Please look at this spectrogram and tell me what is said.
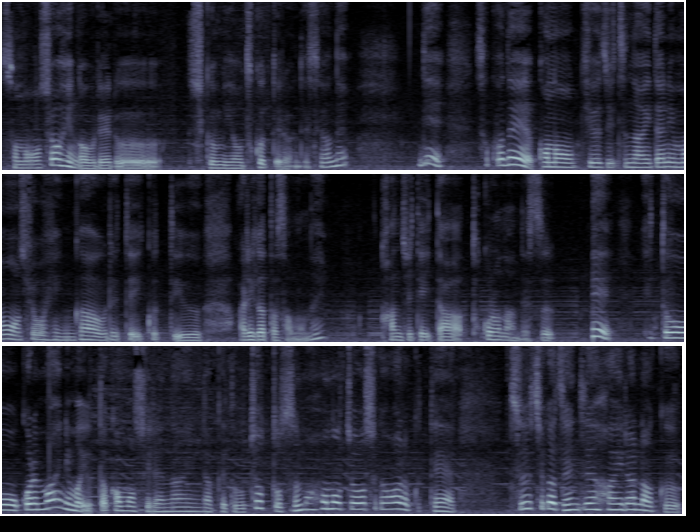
その商品が売れる仕組みを作ってるんですよね。でそこでこの休日の間にも商品が売れていくっていうありがたさもね感じていたところなんです。でえっとこれ前にも言ったかもしれないんだけどちょっとスマホの調子が悪くて通知が全然入らなく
